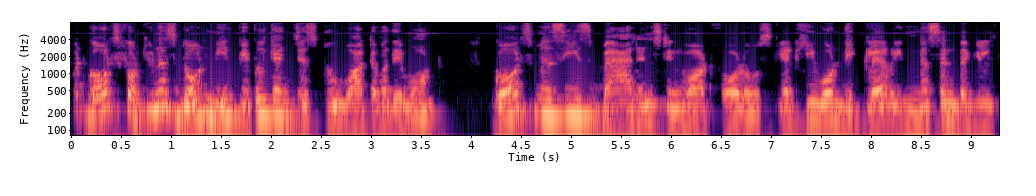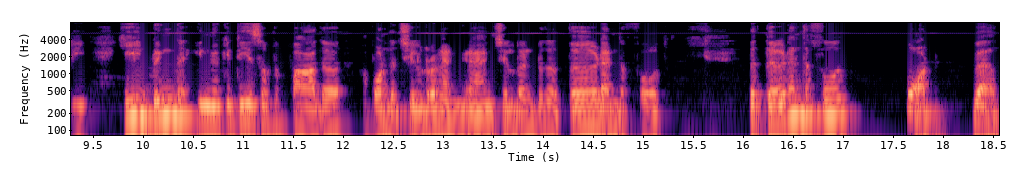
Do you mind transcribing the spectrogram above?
But God's forgiveness don't mean people can just do whatever they want. God's mercy is balanced in what follows, yet he won't declare innocent the guilty. He'll bring the iniquities of the father upon the children and grandchildren to the third and the fourth. The third and the fourth, what? Well,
